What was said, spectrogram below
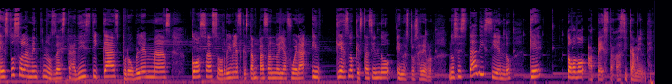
esto solamente nos da estadísticas, problemas, cosas horribles que están pasando allá afuera y qué es lo que está haciendo en nuestro cerebro. Nos está diciendo que todo apesta, básicamente.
